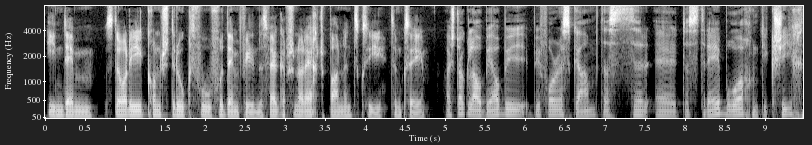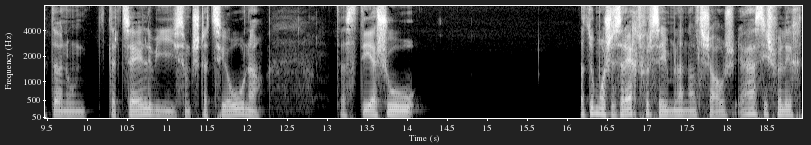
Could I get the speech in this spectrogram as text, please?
in dem Story-Konstrukt von, von dem Film. Das wäre, glaube ich, schon recht spannend gewesen, zum sehen. Weißt du, da glaube ich auch bei, bei Forrest Gump, dass der, äh, das Drehbuch und die Geschichten und die Erzählweise und Stationen, dass die schon. Also du musst es recht versimmeln als Schauspieler. Ja, es ist vielleicht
